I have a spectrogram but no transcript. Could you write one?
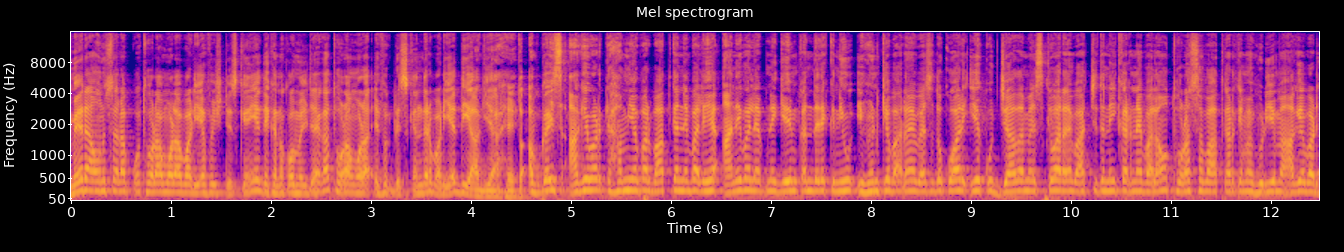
मेरा अनुसार आपको थोड़ा मोड़ा बढ़िया फिस्ट स्किन ये देखने को मिल जाएगा, थोड़ा मोड़ा इफ़ेक्ट इसके अंदर बढ़िया दिया गया है। तो अब गाइस आगे बढ़ के हम यहाँ पर बात करने वाले हैं। आने वाले अपने गेम के अंदर एक न्यू इवेंट के बारे में। वैसे तो कुछ ज़्यादा मैं इसके बारे में बातचीत नहीं करने वाला हूँ। थोड़ा सा बात करके मैं वीडियो में आगे बढ़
